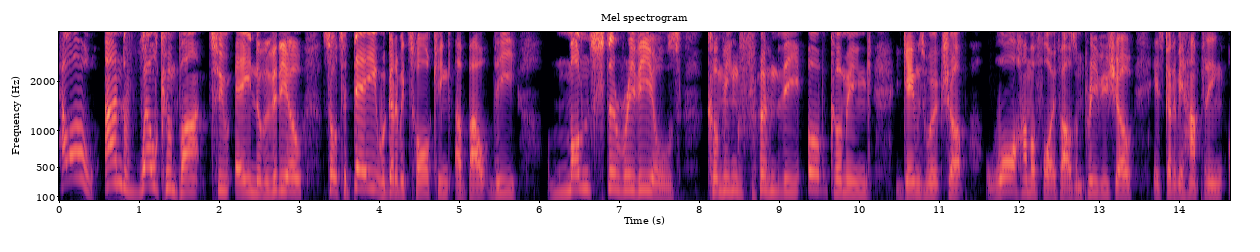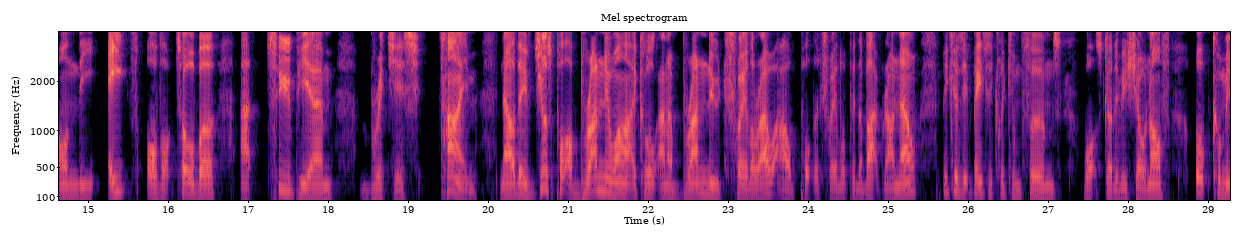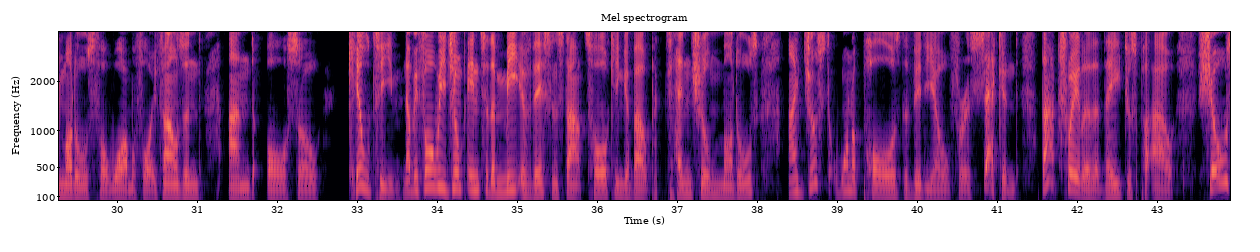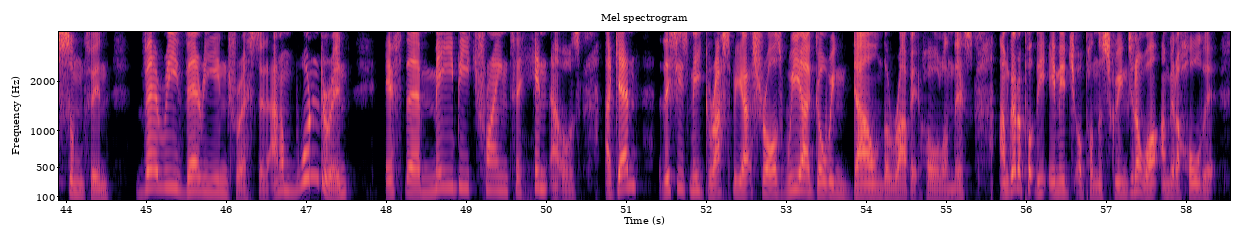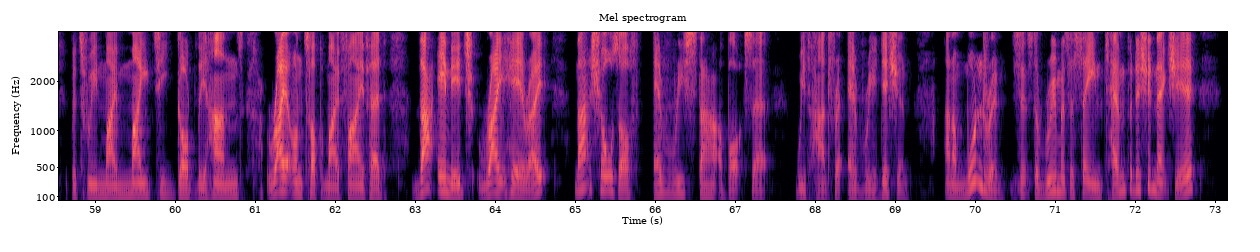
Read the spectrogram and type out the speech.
Hello and welcome back to another video. So today we're going to be talking about the monster reveals coming from the upcoming Games Workshop Warhammer 40,000 preview show. It's going to be happening on the 8th of October at 2 p.m. British time. Now, they've just put a brand new article and a brand new trailer out. I'll put the trailer up in the background now because it basically confirms what's going to be shown off upcoming models for Warhammer 40,000 and also Kill Team. Now, before we jump into the meat of this and start talking about potential models, I just want to pause the video for a second. That trailer that they just put out shows something very, very interesting, and I'm wondering if they're maybe trying to hint at us. Again, this is me grasping at straws. We are going down the rabbit hole on this. I'm going to put the image up on the screen. Do you know what? I'm going to hold it between my mighty godly hands, right on top of my five head. That image right here, right? That shows off every starter box set we've had for every edition. And I'm wondering, since the rumors are saying 10th edition next year,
